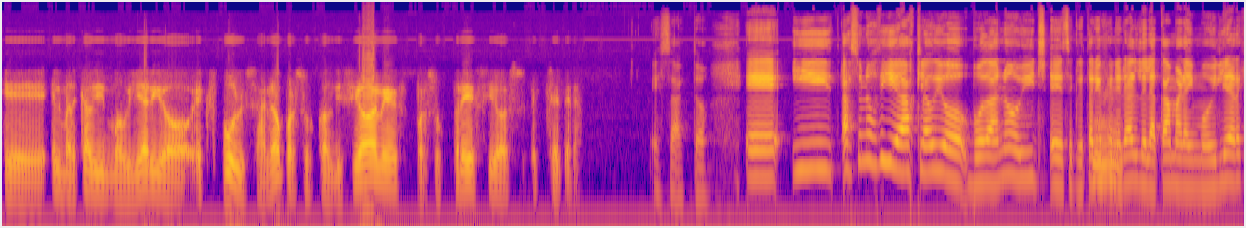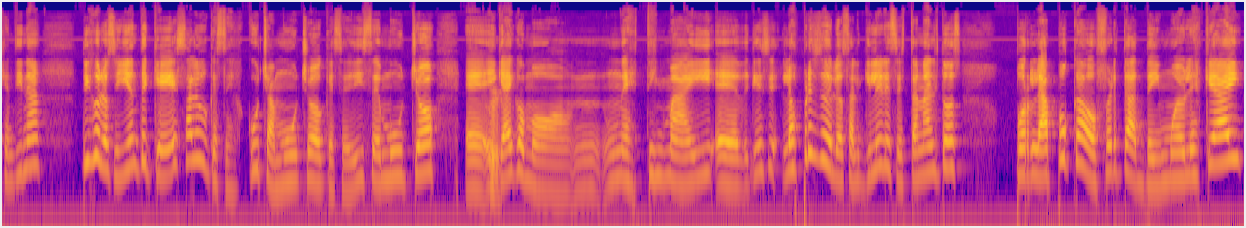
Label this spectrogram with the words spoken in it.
que el mercado inmobiliario expulsa, ¿no? Por sus condiciones, por sus precios, etcétera. Exacto. Eh, y hace unos días, Claudio Bodanovich, eh, secretario general de la Cámara Inmobiliaria Argentina, dijo lo siguiente, que es algo que se escucha mucho, que se dice mucho, eh, y que hay como un estigma ahí, de que los precios de los alquileres están altos por la poca oferta de inmuebles que hay.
